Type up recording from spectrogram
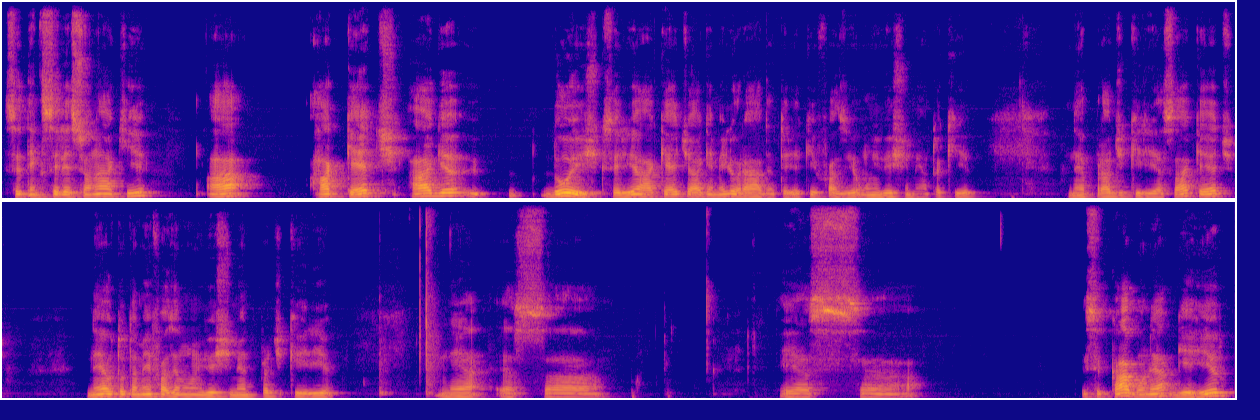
você tem que selecionar aqui a raquete Águia 2, que seria a raquete Águia melhorada. Eu teria que fazer um investimento aqui né, para adquirir essa raquete. Né? Eu estou também fazendo um investimento para adquirir né, essa, essa, esse cabo né, guerreiro.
